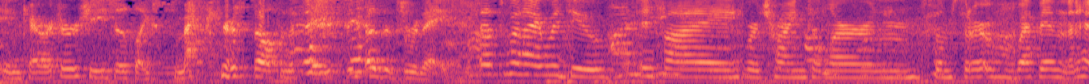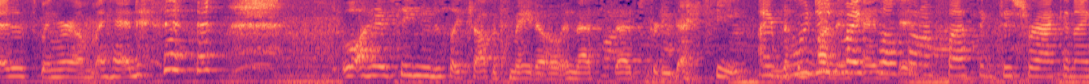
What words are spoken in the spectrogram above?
in character? She's just like smacking herself in the face because it's Renee. That's what I would do if I were trying to learn some sort of weapon that I had to swing around my head. Well, I have seen you just like chop a tomato, and that's that's pretty dicey. I No wounded myself on a plastic dish rack, and I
